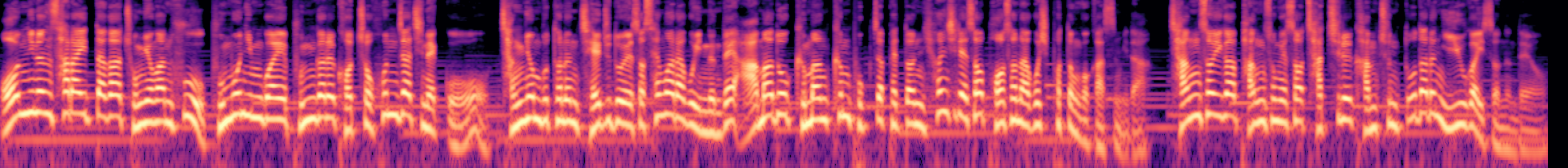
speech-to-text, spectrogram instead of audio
언니는 살아있다가 종영한 후 부모님과의 분가를 거쳐 혼자 지냈고 작년부터는 제주도에서 생활하고 있는데 아마도 그만큼 복잡했던 현실에서 벗어나고 싶었던 것 같습니다. 장서희가 방송에서 자취를 감춘 또 다른 이유가 있었는데요.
